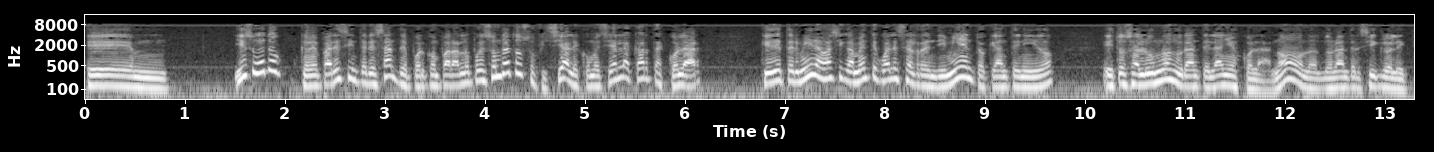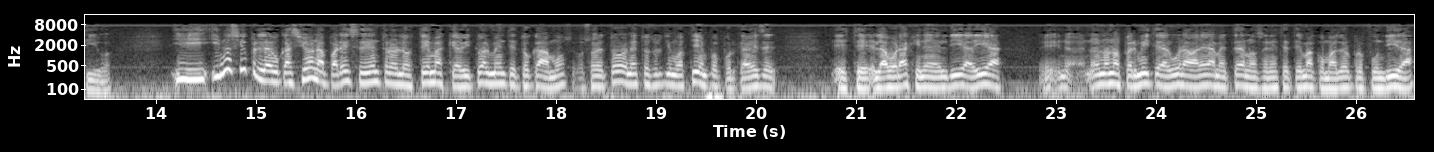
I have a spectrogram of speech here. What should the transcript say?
Eh, y es un dato que me parece interesante por compararlo, porque son datos oficiales, como decía la carta escolar, que determina básicamente cuál es el rendimiento que han tenido estos alumnos durante el año escolar, ¿no? Durante el ciclo electivo. Y, y, no siempre la educación aparece dentro de los temas que habitualmente tocamos, sobre todo en estos últimos tiempos, porque a veces este, la vorágine del día a día eh, no, no, nos permite de alguna manera meternos en este tema con mayor profundidad.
